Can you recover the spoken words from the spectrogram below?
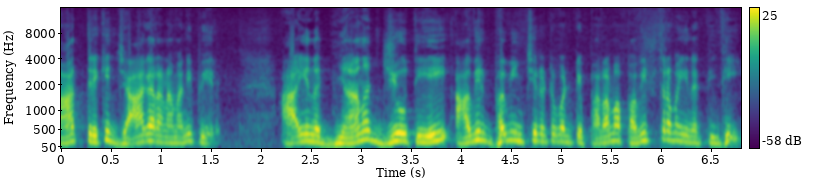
రాత్రికి జాగరణమని పేరు. ఆయన జ్ఞానజ్యోతి అయి ఆవిర్భవించినటువంటి పరమ పవిత్రమైన తిథి.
